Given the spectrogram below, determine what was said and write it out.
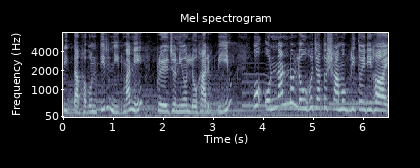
বিদ্যাভবনটির নির্মাণে প্রয়োজনীয় লোহার বিম ও অন্যান্য লৌহজাত সামগ্রী তৈরি হয়।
